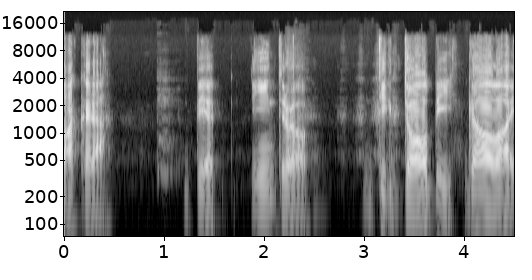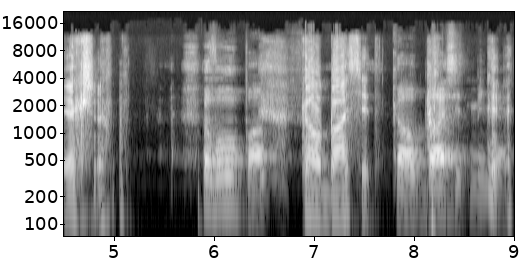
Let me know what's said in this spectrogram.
vakarā pie intro. Tik dobī galvā iekšā. Lūpā. Kalbasit. Kā basit viņā.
